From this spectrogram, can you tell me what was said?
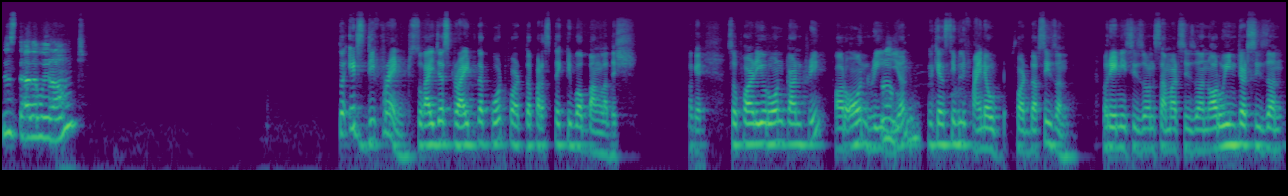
this the other way around? so it's different. So i just write the quote for the perspective of bangladesh. Okay. So for your own country or own region you can simply find out for the season. Rainy season summer season or winter season.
